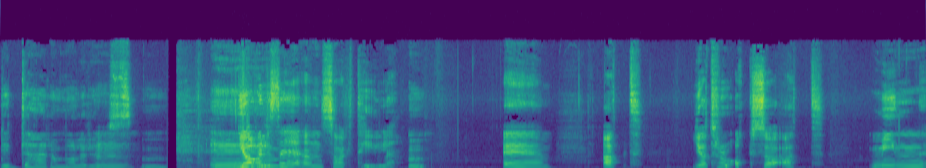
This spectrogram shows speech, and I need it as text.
Det är där de håller hus. Mm. Jag Eh, vill säga en sak till. Mm. Eh, att jag tror också att min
